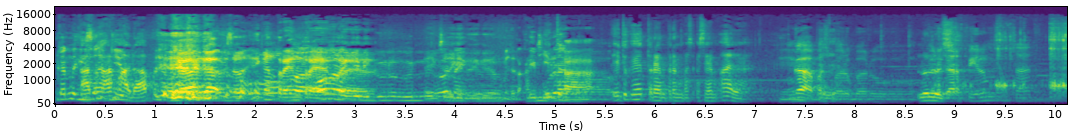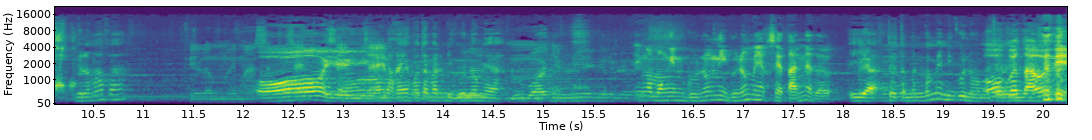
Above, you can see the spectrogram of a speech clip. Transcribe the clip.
Kan lagi ada sakit. apa ada apa? Ya enggak, misalnya ini kan tren-tren. Oh, lagi di gunung-gunung. Itu Oh, lagi di itu kayak tren-tren pas SMA ya enggak pas baru-baru Lulus. gara film saat film apa film lima Oh, sen- iya, iya. sen- makanya foto pada di gunung ya Banyak nih gara-gara. Eh, ngomongin gunung nih, gunung banyak setannya tau. iya tuh temen gue main di gunung Oh, gue tahu nih.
